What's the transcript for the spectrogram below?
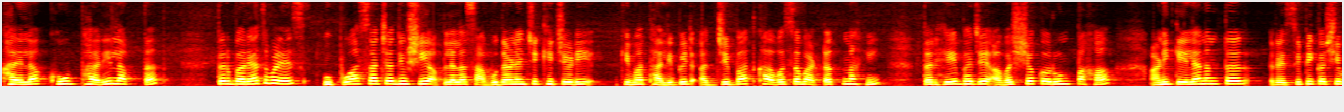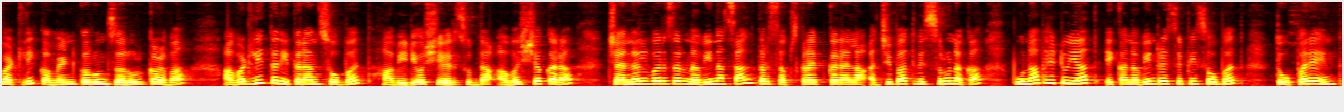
खायला खूप भारी लागतात. तर बऱ्याच वेळेस उपवासाच्या दिवशी आपल्याला साबुदाण्याची खिचडी किंवा थालीपीठ अजिबात खावंसं वाटत नाही तर हे भजे अवश्य करून पहा. आणि केल्यानंतर रेसिपी कशी वाटली कमेंट करून जरूर कळवा. आवडली तर इतरांसोबत हा व्हिडिओ शेअरसुद्धा अवश्य करा. चॅनलवर जर नवीन असाल तर सबस्क्राईब करायला अजिबात विसरू नका. पुन्हा भेटूयात एका नवीन रेसिपीसोबत तोपर्यंत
